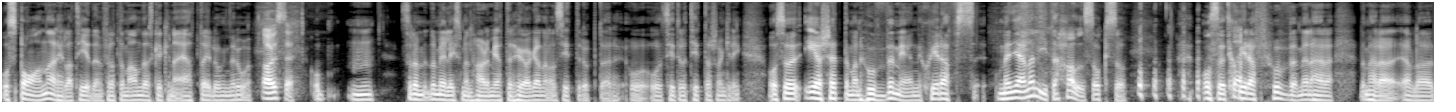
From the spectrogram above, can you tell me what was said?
och spanar hela tiden för att de andra ska kunna äta i lugn och ro. Ja, just det. Mm. Så de, de är liksom en halv meter höga när de sitter upp där och, och sitter och tittar sig omkring. Och så ersätter man huvud med en giraffs, men gärna lite hals också. Och så ett giraffhuvud med den här, de här jävla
